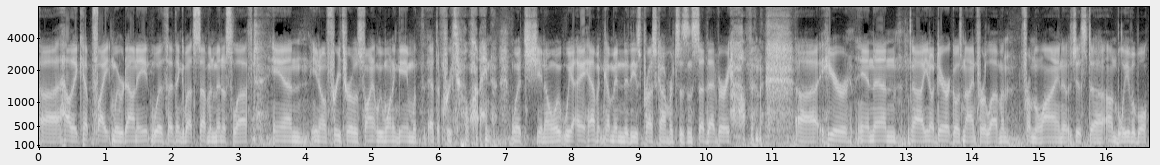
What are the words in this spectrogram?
uh, how they kept fighting. We were down eight with I think about seven minutes left, and you know, free throws. Fine, we won a game with at the free throw line, which you know we I haven't come into these press conferences and said that very often uh, here. And then uh, you know, Derrick goes nine for 11 from the line. It was just uh, unbelievable.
